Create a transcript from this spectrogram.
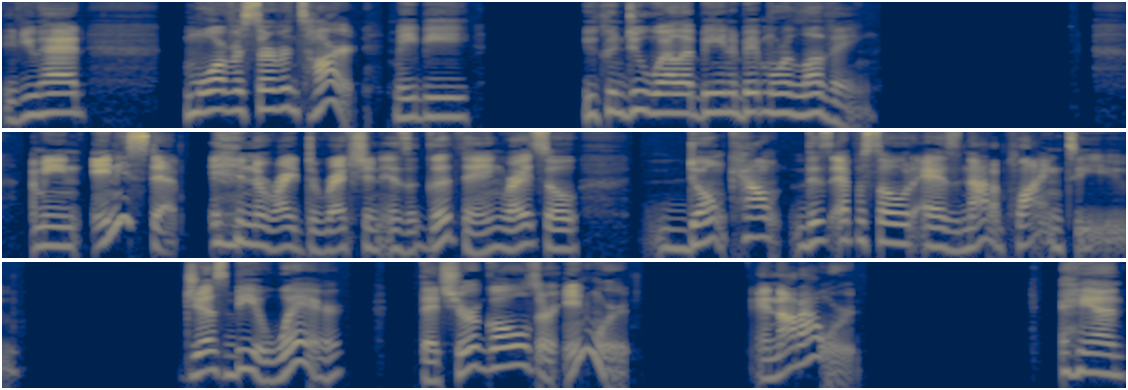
If you had more of a servant's heart, maybe you can do well at being a bit more loving. I mean, any step in the right direction is a good thing, right? So don't count this episode as not applying to you. Just be aware that your goals are inward and not outward. And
